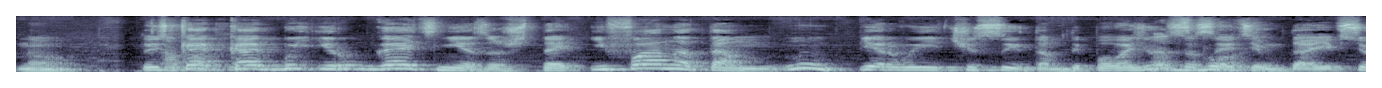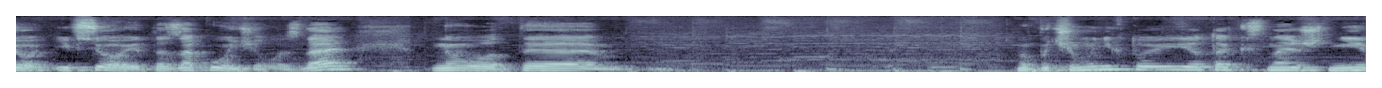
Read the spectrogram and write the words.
Ну, то есть, А как, потом- как бы и ругать не за что. И фана там, ну, первые часы там ты повозился с этим, да, и все, и все, это закончилось, да. Ну вот, э, ну почему никто ее так, знаешь, не...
